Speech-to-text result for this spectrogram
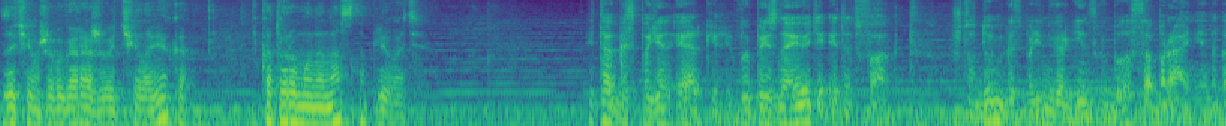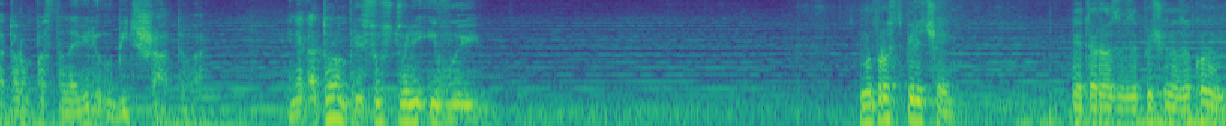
Зачем же выгораживать человека, которому на нас наплевать? Итак, господин Эркель, вы признаете этот факт, что в доме господина Вергинского было собрание, на котором постановили убить Шатова, и на котором присутствовали и вы. Мы просто пили чай. Это разве запрещено законом?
